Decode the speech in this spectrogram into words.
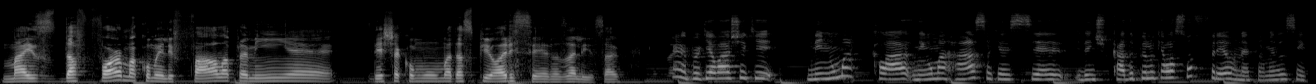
Mas da forma como ele fala, para mim é. Deixa como uma das piores cenas ali, sabe? É, porque eu acho que nenhuma classe, nenhuma raça quer ser identificada pelo que ela sofreu, né? Pelo menos assim.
